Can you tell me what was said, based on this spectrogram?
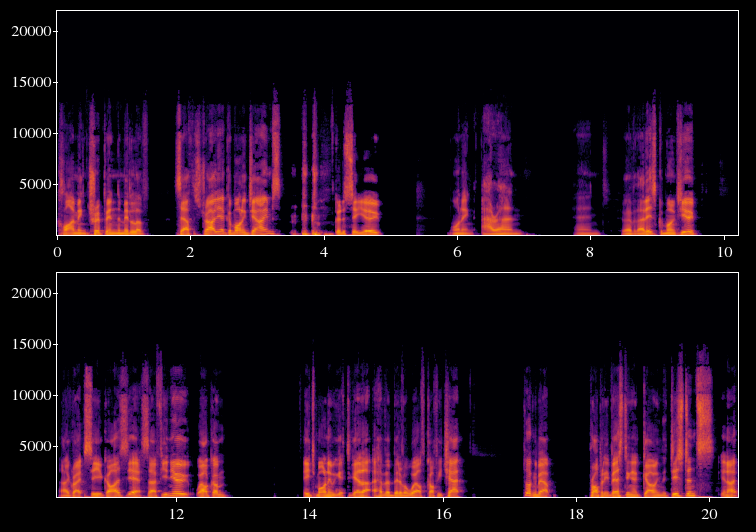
climbing trip in the middle of South Australia. Good morning, James. Good to see you. Morning, Aaron, and whoever that is. Good morning to you. Uh, great to see you guys. Yeah, so if you're new, welcome. Each morning we get together, have a bit of a wealth coffee chat, talking about property investing and going the distance. You know,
